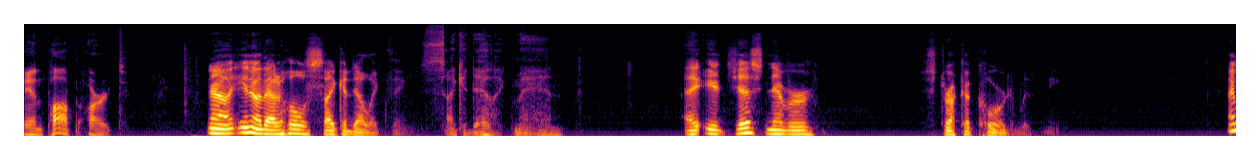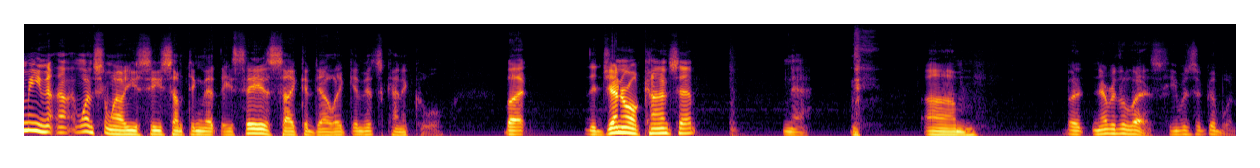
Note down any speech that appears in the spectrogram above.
and pop art. Now, you know that whole psychedelic thing. Psychedelic, man. I, it just never struck a chord with me. I mean, uh, once in a while you see something that they say is psychedelic and it's kind of cool, but the general concept, nah. um, but nevertheless, he was a good one,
